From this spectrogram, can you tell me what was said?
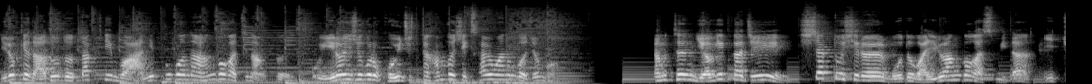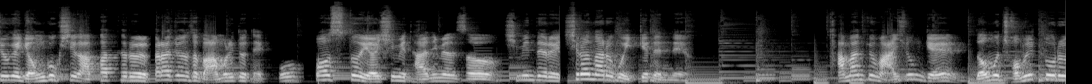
이렇게 놔둬도 딱히 뭐 안 이쁘거나 한 것 같진 않거든요. 뭐 이런 식으로 고유주택 한 번씩 사용하는 거죠, 뭐. 아무튼 여기까지 시작 도시를 모두 완료한 것 같습니다. 이쪽에 영국식 아파트를 깔아주면서 마무리도 됐고 버스도 열심히 다니면서 시민들을 실어 나르고 있게 됐네요. 다만 좀 아쉬운 게 너무 저밀도를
